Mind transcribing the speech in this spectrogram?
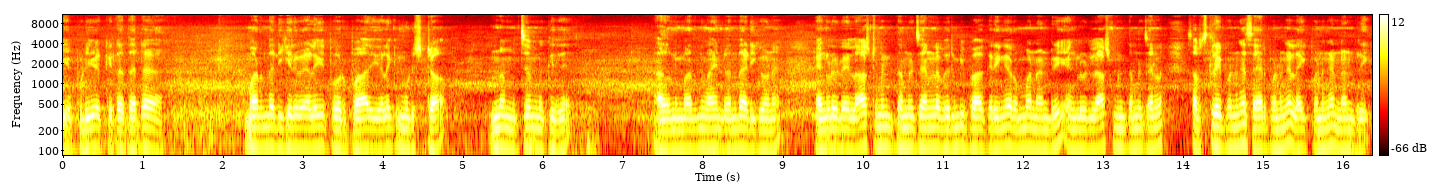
எப்படியோ கிட்டத்தட்ட மருந்து அடிக்கிற வேலையை இப்போ ஒரு பாதி விலைக்கு முடிச்சிட்டோம் இன்னும் மிச்சம் இருக்குது. அது நீ மருந்து வாங்கிட்டு வந்து அடிக்கணும் எங்களுடைய லாஸ்ட் மினிட் தமிழ் சேனலை விரும்பி பார்க்குறீங்க ரொம்ப நன்றி. எங்களுடைய லாஸ்ட் மினிட் தமிழ் சேனலை சப்ஸ்கிரைப் பண்ணுங்கள் ஷேர் பண்ணுங்கள் லைக் பண்ணுங்கள் நன்றி.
